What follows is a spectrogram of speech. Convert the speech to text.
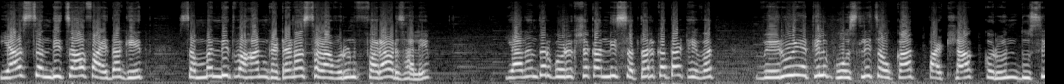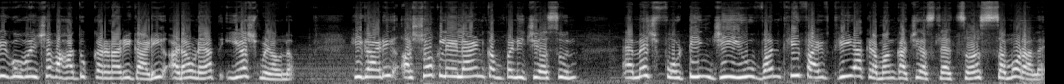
याच संधीचा फायदा घेत संबंधित वाहन घटनास्थळावरून फरार झाले. यानंतर गोरक्षकांनी सतर्कता ठेवत वेरूळ येथील भोसले चौकात पाठलाग करून दुसरी गोवंश वाहतूक करणारी गाडी अडवण्यात यश मिळवलं. ही गाडी अशोक लेलँड कंपनीची असून M H fourteen G U one three five three या क्रमांकाची असल्याचं समोर आलंय.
